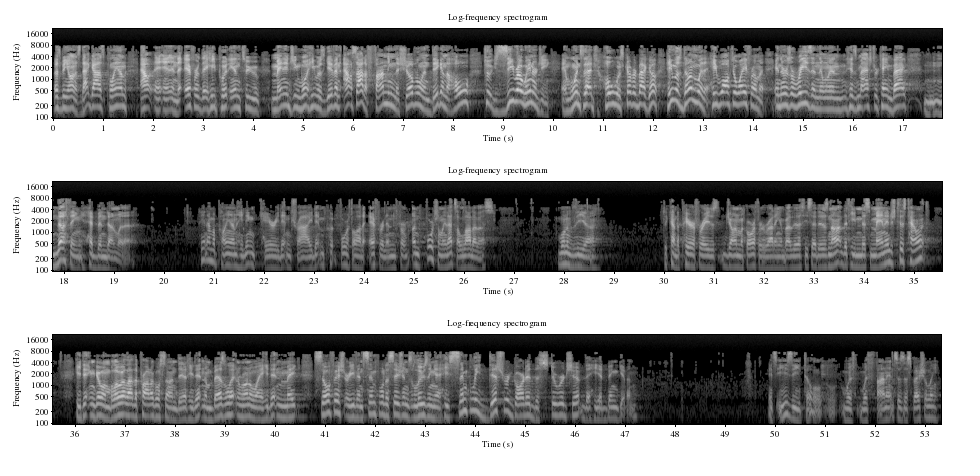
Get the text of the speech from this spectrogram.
Let's be honest, that guy's plan out and, and, the effort that he put into managing what he was given outside of finding the shovel and digging the hole took zero energy. And once that hole was covered back up, he was done with it. He walked away from it. And there's a reason that when his master came back, nothing had been done with it. He didn't have a plan. He didn't care. He didn't try. He didn't put forth a lot of effort. And for, unfortunately, that's a lot of us. One of the, uh, to kind of paraphrase John MacArthur writing about this, he said, It is not that he mismanaged his talent. He didn't go and blow it like the prodigal son did. He didn't embezzle it and run away. He didn't make selfish or even sinful decisions losing it. He simply disregarded the stewardship that he had been given. It's easy to, with, with finances especially,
